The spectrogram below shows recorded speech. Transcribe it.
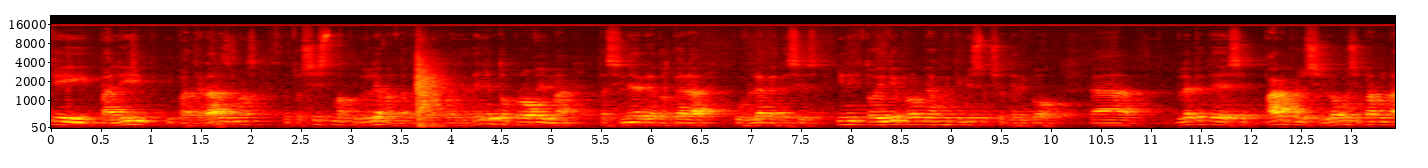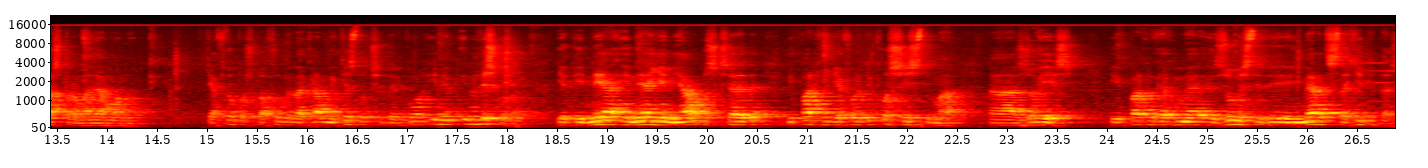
και οι παλιοί, οι πατεράδες μας με το σύστημα που δουλεύαν τα πέντε χρόνια. Δεν είναι το πρόβλημα τα συνέδρια εδώ πέρα που βλέπετε εσείς. Είναι το ίδιο πρόβλημα έχουμε και εμείς στο εξωτερικό. Βλέπετε σε πάρα πολλούς συλλόγους υπάρχουν άσπρα μαλλιά μόνο. Και αυτό προσπαθούμε να κάνουμε και στο εξωτερικό. Είναι, είναι δύσκολο. Γιατί η νέα, η νέα γενιά, όπως ξέρετε, υπάρχει διαφορετικό σύστημα ζωής. Ζούμε στην ημέρα της ταχύτητας.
